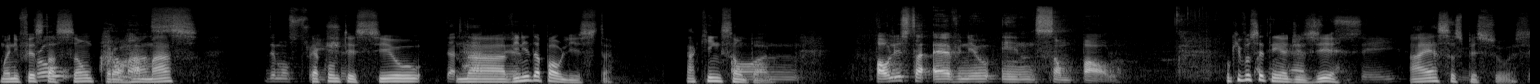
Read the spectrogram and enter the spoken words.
manifestação pró-Hamas que aconteceu na Avenida Paulista, aqui em São Paulo. Paulista Avenue, em São Paulo. O que você tem a dizer a essas pessoas?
